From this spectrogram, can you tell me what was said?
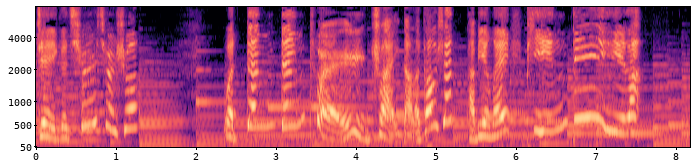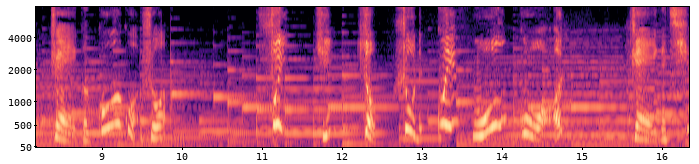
这个蛐蛐说：“我蹬蹬腿儿踹倒了高山，它变为平地了。”这个蝈蝈说：“飞禽走兽的归我管。”这个蛐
